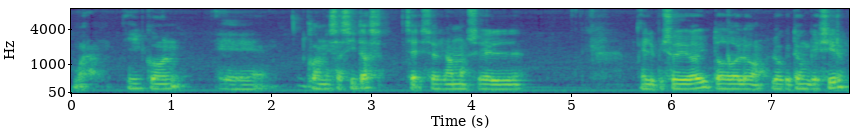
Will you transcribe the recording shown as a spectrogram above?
Bueno, y con, eh, con esas citas cerramos el, el episodio de hoy, todo lo, lo, que tengo que decir.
